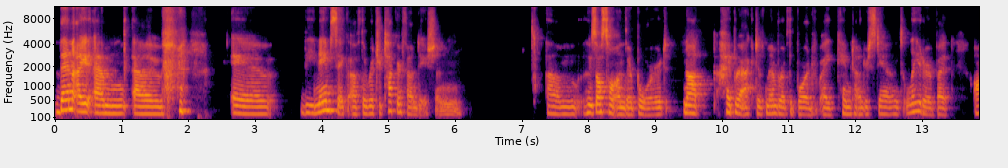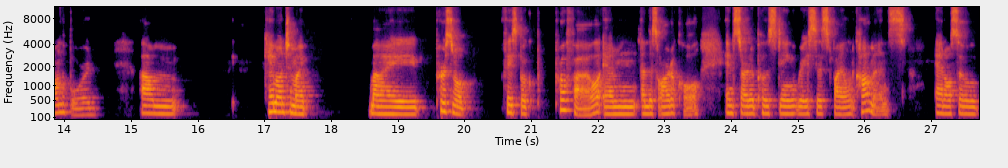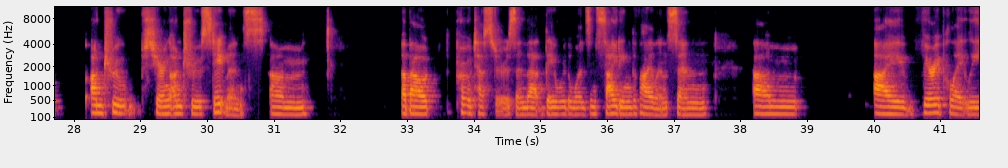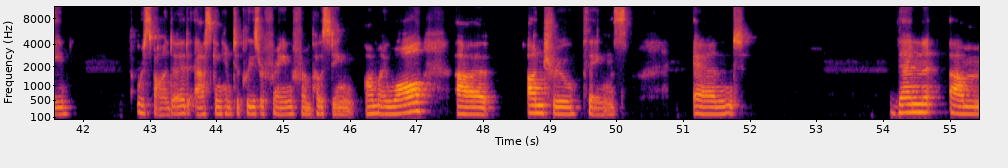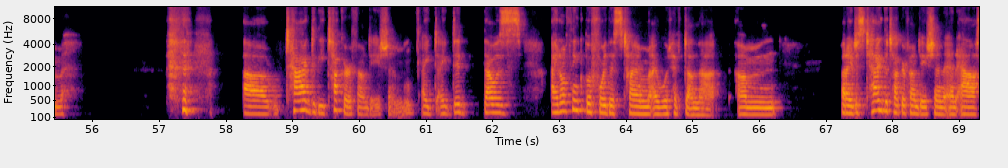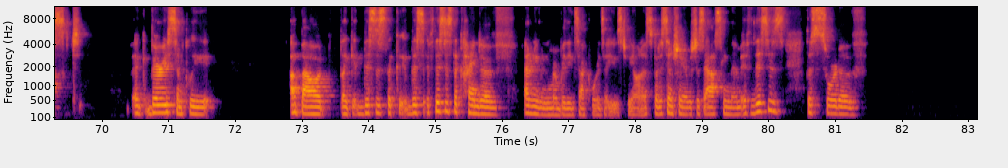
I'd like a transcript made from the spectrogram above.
then i am uh, uh, the namesake of the richard tucker foundation um, who's also on their board not hyperactive member of the board i came to understand later but on the board um, came onto my my personal Facebook profile and, and this article and started posting racist, violent comments and also untrue, sharing untrue statements um, about protesters and that they were the ones inciting the violence. And um, I very politely responded asking him to please refrain from posting on my wall uh, untrue things. And then um, uh, tagged the Tucker Foundation. I, I, did, that was, I don't think before this time I would have done that. Um, but I just tagged the Tucker Foundation and asked like, very simply, about like this is the this if this is the kind of i don't even remember the exact words i used to be honest but essentially i was just asking them if this is the sort of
